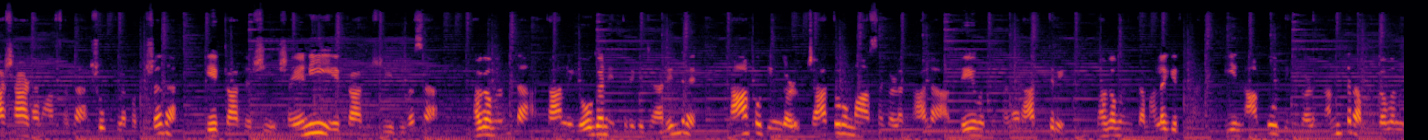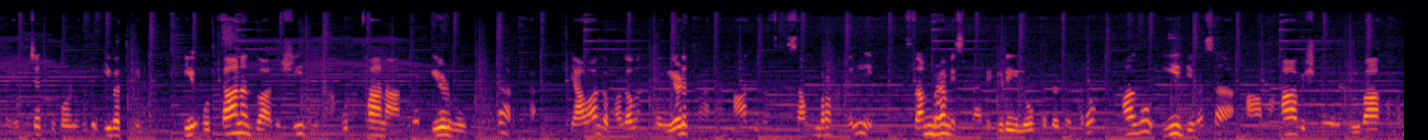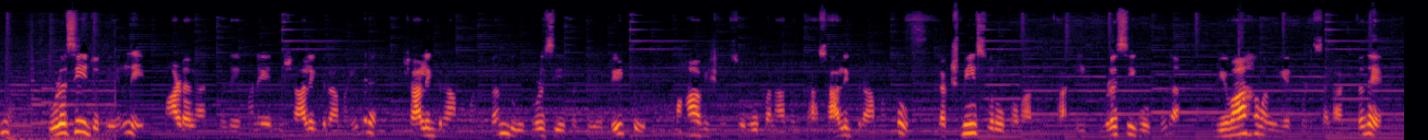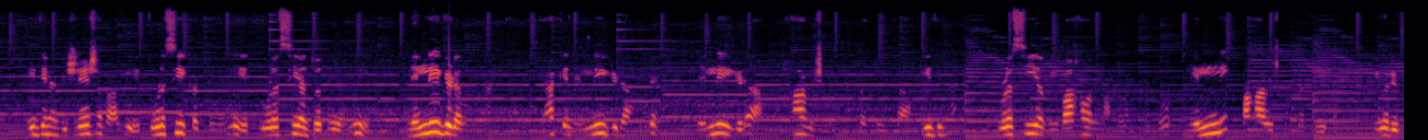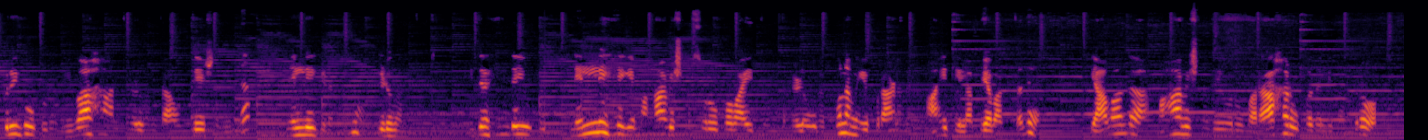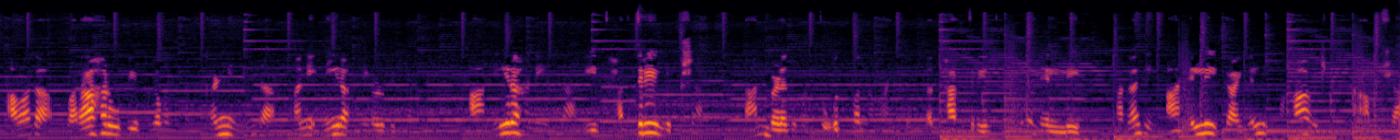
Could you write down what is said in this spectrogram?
ಆಷಾಢ ಮಾಸದ ಶುಕ್ಲ ಪಕ್ಷದ ಏಕಾದಶಿ ಶಯನಿ ಏಕಾದಶಿ ದಿವಸ ಭಗವಂತ ತಾನು ಯೋಗ ನಿದ್ರೆಗೆ ಜಾರಿದ್ರೆ ನಾಲ್ಕು ತಿಂಗಳು ಚಾತುರ್ಮಾಸಗಳ ಕಾಲ ದೇವತೆಗಳ ರಾತ್ರಿ ಭಗವಂತ ಮಲಗಿರ್ತಾನೆ. ಈ ನಾಲ್ಕು ತಿಂಗಳ ನಂತರ ಭಗವಂತ ಎಚ್ಚೆತ್ತುಕೊಳ್ಳುವುದು ಇವತ್ತಿನ ಈ ಉತ್ಥಾನ ದ್ವಾದಶಿ ದಿನ. ಉತ್ಥಾನ ಅಂತ ಏಳುವುದು ಅಂತ ಅರ್ಥ. ಯಾವಾಗ ಭಗವಂತ ಏಳ್ತಾನೆ ಆ ದಿವಸ ಸಂಭ್ರಮದಲ್ಲಿ ಸಂಭ್ರಮಿಸ್ತಾರೆ ಇಡೀ ಲೋಕದ ಜನರು. ಹಾಗೂ ಈ ದಿವಸ ಆ ಮಹಾವಿಷ್ಣುವಿನ ವಿವಾಹವನ್ನು ತುಳಸಿ ಜೊತೆಯಲ್ಲಿ ಮಾಡಲಾಗುತ್ತದೆ ಮನೆಯಲ್ಲಿ ಶಾಲಿಗ್ರಾಮ ಇದ್ರೆ ಶಾಲಿಗ್ರಾಮವನ್ನು ತಂದು ತುಳಸಿಯ ಕಟ್ಟೆಯಲ್ಲಿ ಇಟ್ಟು ಮಹಾವಿಷ್ಣು ಸ್ವರೂಪನಾದಂತಹ ಶಾಲಿಗ್ರಾಮಕ್ಕೂ ಲಕ್ಷ್ಮೀ ಸ್ವರೂಪವಾದಂತಹ ಈ ತುಳಸಿಗೂ ಕೂಡ ವಿವಾಹವನ್ನು ಏರ್ಪಡಿಸಲಾಗುತ್ತದೆ ಈ ದಿನ ವಿಶೇಷವಾಗಿ ತುಳಸಿ ಕಟ್ಟೆಯಲ್ಲಿ ತುಳಸಿಯ ಜೊತೆಯಲ್ಲಿ ನೆಲ್ಲಿ ಗಿಡವನ್ನು, ಯಾಕೆ ನೆಲ್ಲಿ ಗಿಡ ಅಂದ್ರೆ ನೆಲ್ಲಿ ಗಿಡ ಮಹಾವಿಷ್ಣುವಿನ ಪ್ರತೀಕ. ಈ ದಿನ ತುಳಸಿಯ ವಿವಾಹವನ್ನು ಮಾಡುವಂಥದ್ದು ನೆಲ್ಲಿ ಮಹಾವಿಷ್ಣು ಪ್ರತೀಕ ಇವರಿಬ್ಬರಿಗೂ ಕೂಡ ವಿವಾಹ ಅಂತ ಹೇಳುವಂತಹ ಉದ್ದೇಶದಿಂದ ನೆಲ್ಲಿ ಗಿಡವನ್ನು ಇಡುವಂಥದ್ದು. ಇದರ ಹಿಂದೆಯೂ ನೆಲ್ಲಿ ಹೇಗೆ ಮಹಾವಿಷ್ಣು ಸ್ವರೂಪವಾಯಿತು ಅಂತ ಹೇಳುವುದಕ್ಕೂ ನಮಗೆ ಪುರಾಣದ ಮಾಹಿತಿ ಲಭ್ಯವಾಗ್ತದೆ. ಯಾವಾಗ ಮಹಾವಿಷ್ಣು ದೇವರು ವರಾಹ ರೂಪದಲ್ಲಿ ಬಂದರೋ ಆವಾಗ ವರಾಹ ರೂಪಿ ಭಗವಂತನ ಕಣ್ಣಿನಿಂದ ಹನಿ, ನೀರ ಹನಿಗಳು ಬಿದ್ದವು. ಆ ನೀರ ಹನಿಯಿಂದ ಈ ಧಾತ್ರಿ ವೃಕ್ಷ ತಾನು ಬೆಳೆದು ಬಂತು ಉತ್ಪನ್ನ ಮಾಡಿದಂಥ ಅಂತ ಧಾತ್ರಿ ನೆಲ್ಲಿ. ಹಾಗಾಗಿ ಆ ನೆಲ್ಲಿಕಾಯಿಯಲ್ಲಿ ಮಹಾವಿಷ್ಣುವಿನ ಅಂಶ.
